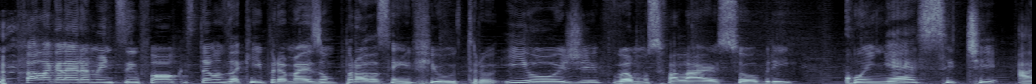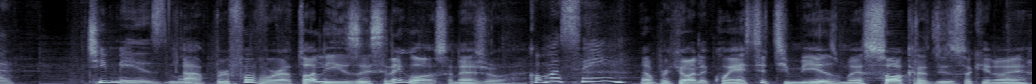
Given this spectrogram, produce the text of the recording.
Fala galera, Mentes em Foco, estamos aqui para mais um Prosa Sem Filtro. E hoje vamos falar sobre Conhece-te a ti mesmo. ah, por favor, atualiza esse negócio, né, Jô? Como assim? Não, porque olha, conhece a ti mesmo, é Sócrates isso aqui, não é?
